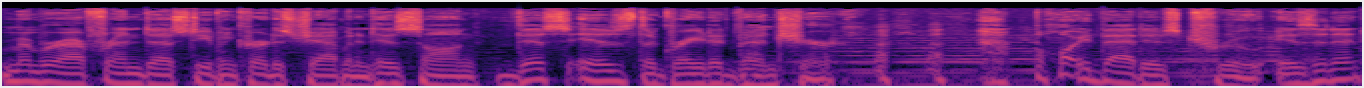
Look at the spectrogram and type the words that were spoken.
Remember our friend uh, Steven Curtis Chapman and his song, This is the Great Adventure. Boy, that is true, isn't it?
